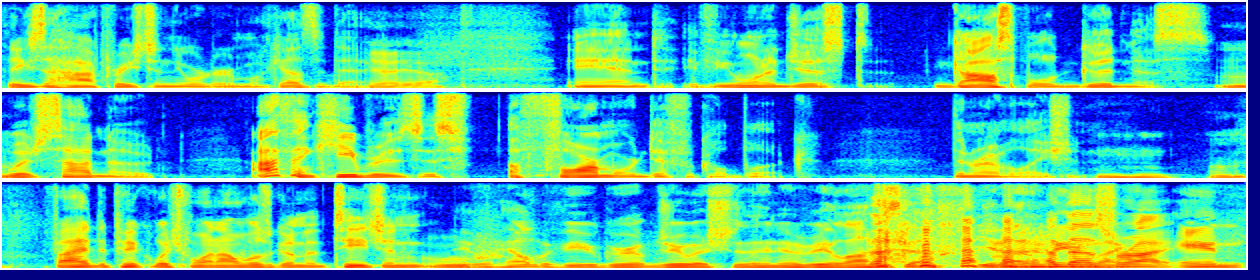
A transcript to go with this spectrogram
that he's a high priest in the order of Melchizedek. Yeah, yeah. And if you want to just gospel goodness, Mm. which side note, I think Hebrews is a far more difficult book than Revelation. Mm-hmm. If I had to pick which one I was going to teach, and It would help if you grew up Jewish, then it would be a lot of stuff. You know what I mean? That's Like, right. And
